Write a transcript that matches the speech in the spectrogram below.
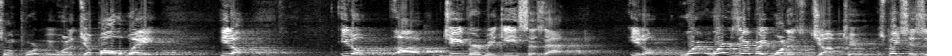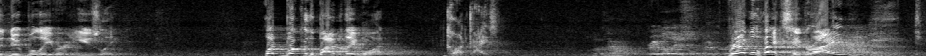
So important. We want to jump all the way, you know, you know, uh, J. Vern McGee says that. You know, where, where does everybody want us to jump to, especially as a new believer, usually? What book of the Bible they want? Come on, guys. Revelation. Revelation, right?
